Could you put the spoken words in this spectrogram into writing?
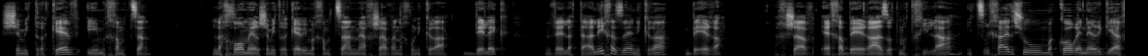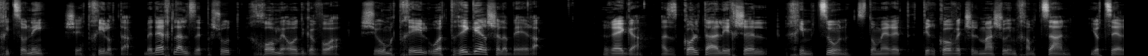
שמתרכב עם חמצן. לחומר שמתרכב עם החמצן מעכשיו אנחנו נקרא דלק, ולתהליך הזה נקרא בעירה. עכשיו, איך הבעירה הזאת מתחילה? היא צריכה איזשהו מקור אנרגיה חיצוני שיתחיל אותה. בדרך כלל זה פשוט חום מאוד גבוה, שהוא מתחיל, הוא הטריגר של הבעירה. רגע, אז כל תהליך של חמצון, זאת אומרת תרכובת של משהו עם חמצן, יוצר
